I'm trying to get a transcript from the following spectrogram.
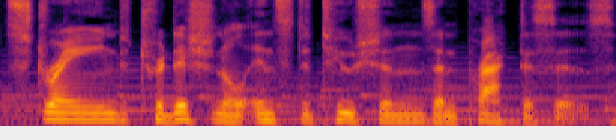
strained traditional institutions and practices.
